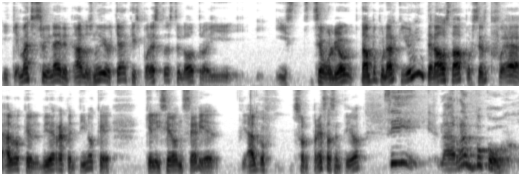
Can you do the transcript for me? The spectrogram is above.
y que Manchester United, ah, los New York Yankees por esto, esto y lo otro, y, y, se volvió tan popular que yo ni enterado estaba, por cierto, fue algo que vi de repentino que, que le hicieron serie, algo sorpresa sentido. Sí, la verdad un poco,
